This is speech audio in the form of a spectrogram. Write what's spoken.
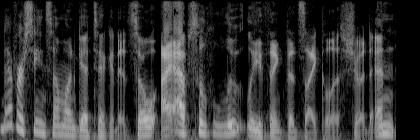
never seen someone get ticketed. So I absolutely think that cyclists should. And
